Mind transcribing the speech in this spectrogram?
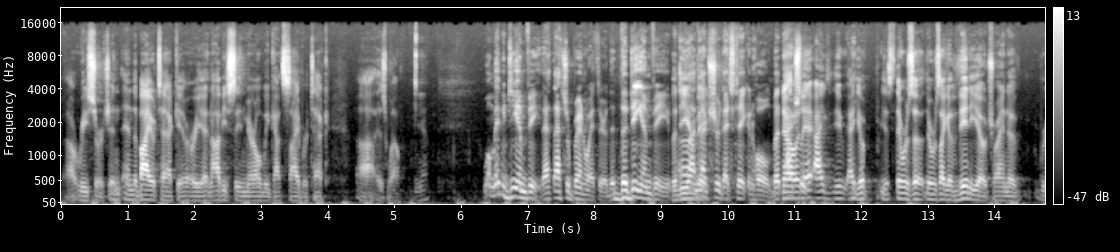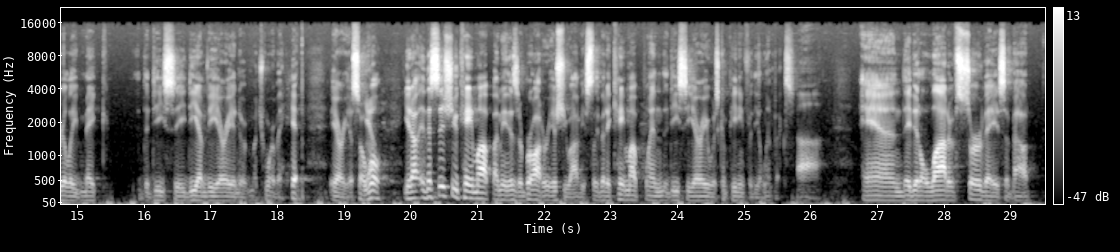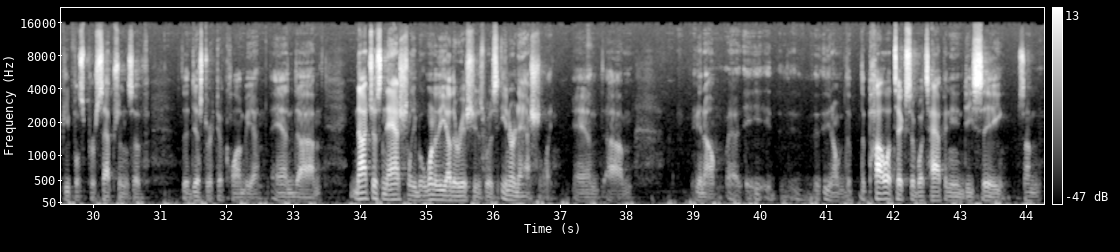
uh, research and, and the biotech area, and obviously in Maryland we've got cyber tech uh, as well. Yeah. Well, maybe DMV. That, that's a brand right there. The, the DMV. The DMV. Uh, I'm not sure that's taken hold, but no, actually, I, I, yes, there was a there was like a video trying to really make the DC DMV area into much more of a hip area. So Yeah. we'll. You know, this issue came up. I mean, this is a broader issue, obviously, but it came up when the DC area was competing for the Olympics. Ah. And they did a lot of surveys about people's perceptions of the District of Columbia. And um, not just nationally, but one of the other issues was internationally. And, um, you know, uh, you know the, the politics of what's happening in D.C. some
